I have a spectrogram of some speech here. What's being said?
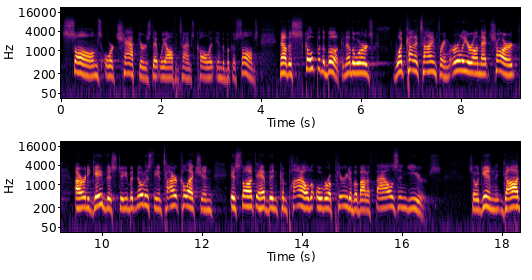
Psalms or chapters that we oftentimes call it in the book of Psalms. Now, the scope of the book, in other words, what kind of time frame? Earlier on that chart, I already gave this to you, but notice the entire collection is thought to have been compiled over a period of about a thousand years. So, again, God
